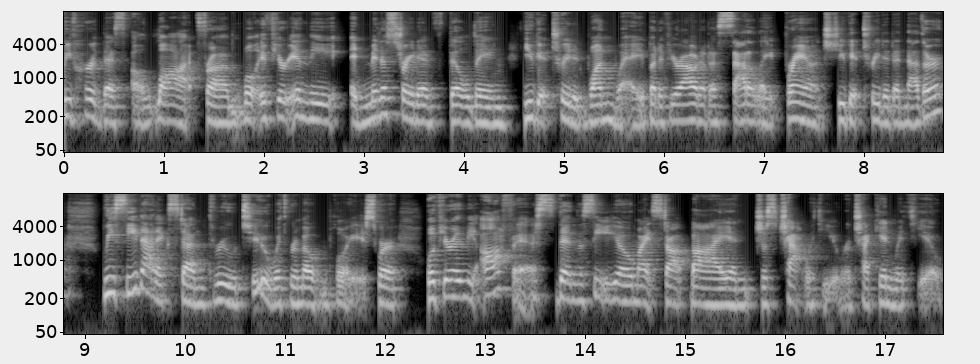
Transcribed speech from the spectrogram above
we've heard this a lot from, well, if you're in the administrative building, you get treated one way, but if you're out at a satellite branch, you get treated another. We see that extend through too with remote employees, where, well, if you're in the office, then the CEO might stop by and just chat with you or check in with you.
